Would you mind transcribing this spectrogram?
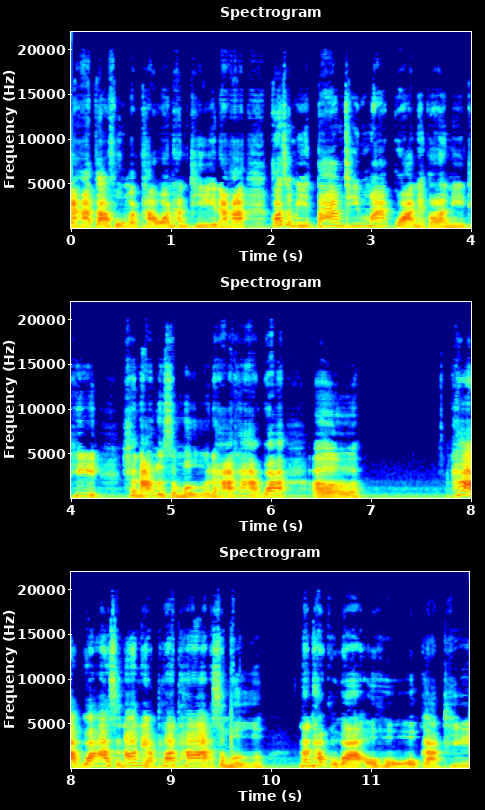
นะคะจ่าฝูงแบบถาวรทันทีนะคะ ก็จะมีแต้มที่มากกว่าในกรณีที่ชนะหรือเสมอนะคะ ถ้าหากว่าเอ่อถ้าหากว่าอาร์เซนอลเนี่ยพลาดท่าเสมอ นั่นเท่ากับว่าโอ้โห โอกาสที่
